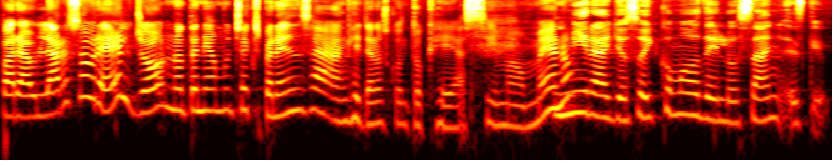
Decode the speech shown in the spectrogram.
para hablar sobre él. Yo no tenía mucha experiencia, Ángel ya nos contó que así más o menos. Mira, yo soy como de los años, es que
